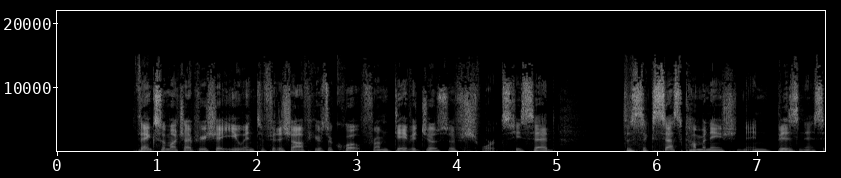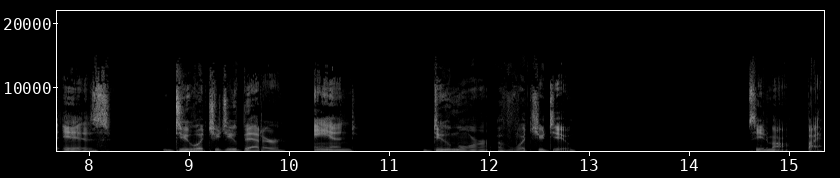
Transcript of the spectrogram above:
Thanks so much. I appreciate you. And to finish off, here's a quote from David Joseph Schwartz. He said, The success combination in business is do what you do better and do more of what you do. See you tomorrow. Bye.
